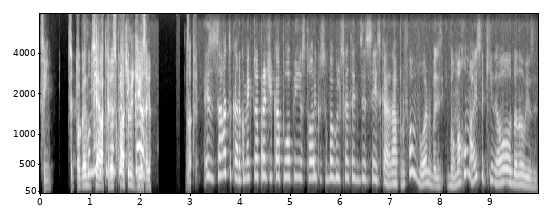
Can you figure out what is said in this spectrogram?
Sim. Tô ganhando, Como é sei que lá, tu vai 3, 4 praticar? dias aí. Exato. Exato, cara. Como é que tu vai praticar pro Open histórico se o bagulho só entra 16, cara? Ah, por favor, mas vamos arrumar isso aqui, né, ô dona Luísa?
